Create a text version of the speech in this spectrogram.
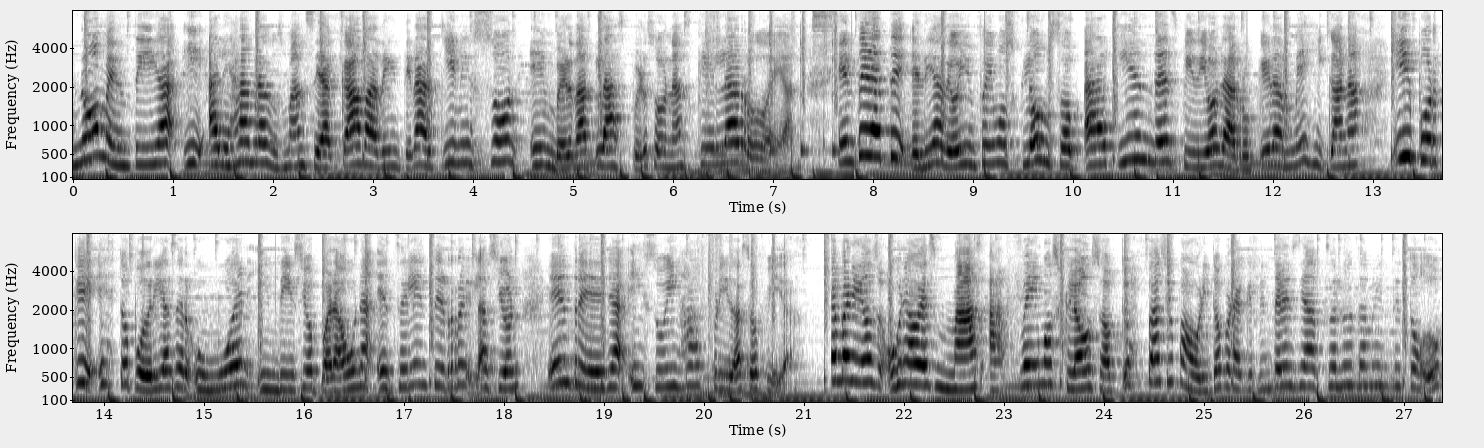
no mentía y Alejandra Guzmán se acaba de enterar quiénes son en verdad las personas que la rodean. Entérate el día de hoy en Famous Close Up a quién despidió la rockera mexicana y por qué esto podría ser un buen indicio para una excelente relación entre ella y su hija Frida Sofía. Bienvenidos una vez más a Famous Close Up, tu espacio favorito para que te interese absolutamente todo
